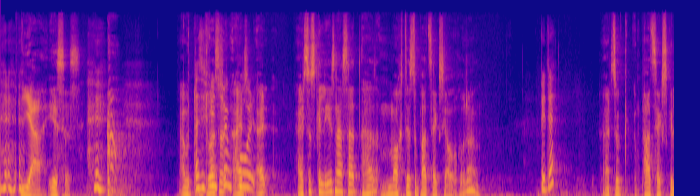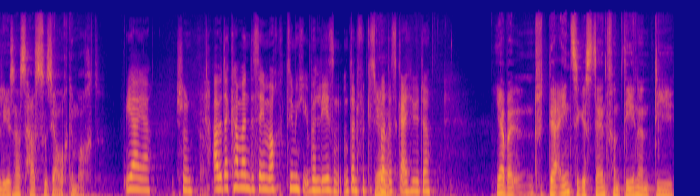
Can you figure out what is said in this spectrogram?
Ja, ist es. Aber du, Also ich du hast, schon als, cool. als, als du es gelesen hast, hat, hast, mochtest du Part 6 ja auch, oder? Bitte? Als du Part 6 gelesen hast, hast du es ja auch gemocht. Ja, ja, schon. Aber da kann man das eben auch ziemlich überlesen und dann vergisst Ja. man das gleich wieder. Ja, weil der einzige Stand von denen, die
